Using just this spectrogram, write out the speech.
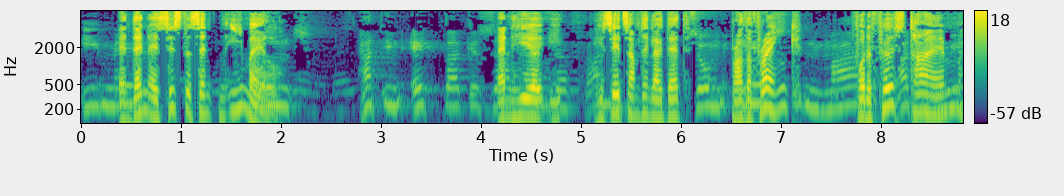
E-Mail and then a sister sent an email, und hat in etwa gesagt, and he, he, he said something like that Brother Frank, for the first er time,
